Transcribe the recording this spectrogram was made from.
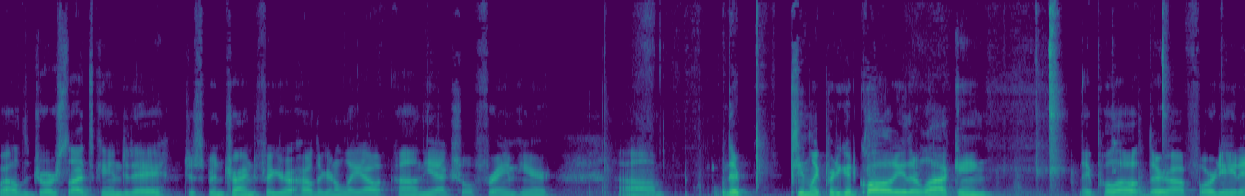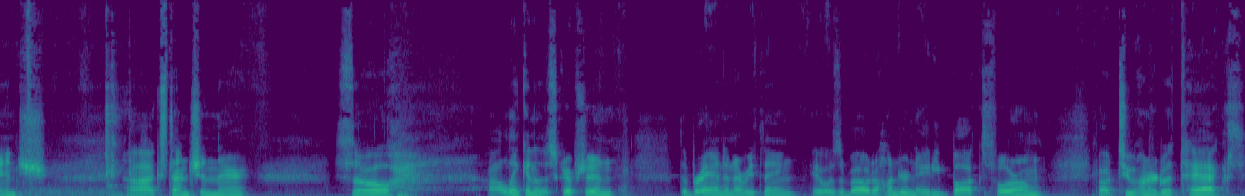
Well, the drawer slides came today. Just been trying to figure out how they're going to lay out on the actual frame here. Um, they seem like pretty good quality. They're locking. They pull out their uh, 48 inch uh, extension there. So I'll link in the description the brand and everything. It was about 180 bucks for them, about 200 with tax.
